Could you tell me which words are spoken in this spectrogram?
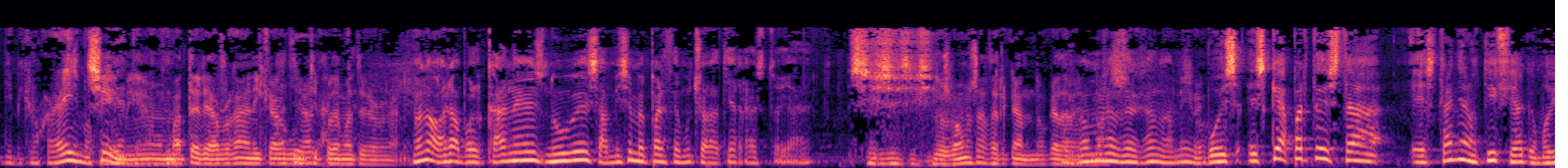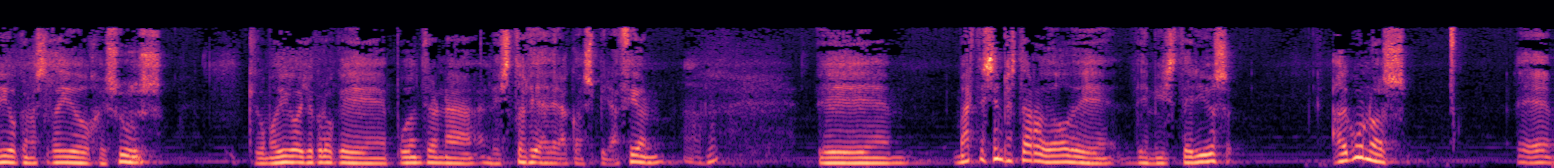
de microorganismos. Sí, ¿no? materia orgánica, algún tipo de materia orgánica. Bueno, ahora volcanes, nubes, a mí se me parece mucho a la Tierra esto ya. ¿eh? Sí, sí, sí, sí. Nos vamos acercando cada Nos vez vamos más. acercando, amigo. Pues es que aparte de esta extraña noticia, como digo, que nos ha traído Jesús, que como digo yo creo que puede entrar en la, en la historia de la conspiración, eh, Marte siempre está rodeado de, de misterios, algunos eh,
